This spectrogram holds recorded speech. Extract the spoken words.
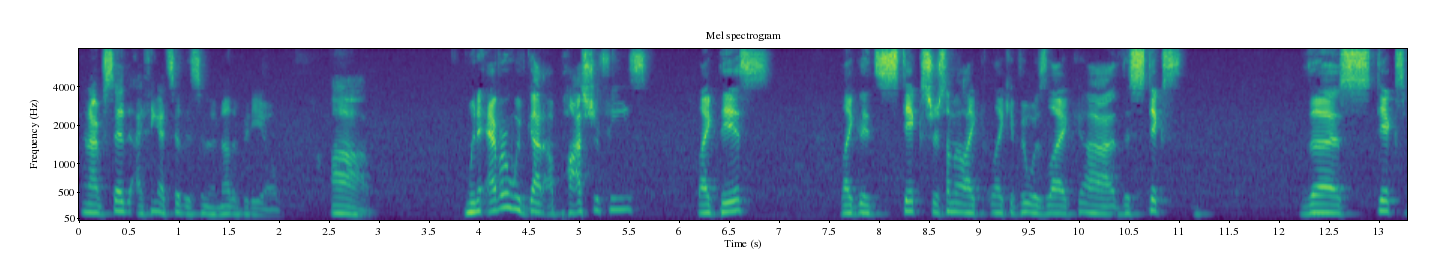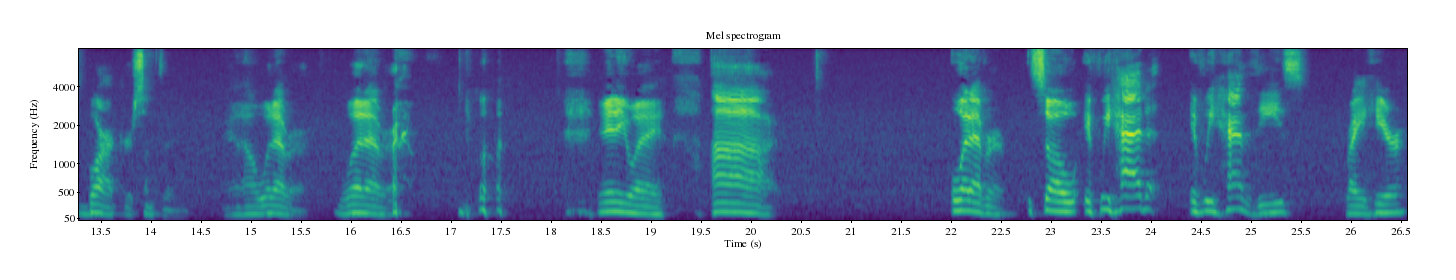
and I've said, I think I said this in another video, uh, whenever we've got apostrophes like this, like it sticks or something like, like if it was like uh, the sticks, the sticks bark or something, you know, whatever, whatever. anyway, uh, whatever. So if we had, if we had these right here,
